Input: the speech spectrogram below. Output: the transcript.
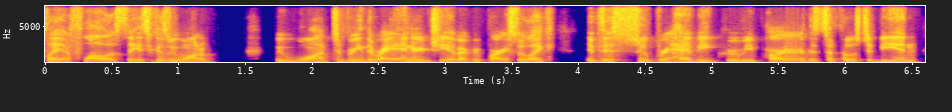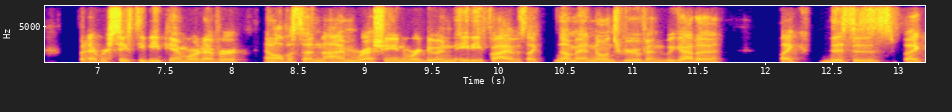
play it flawlessly. It's because we want to we want to bring the right energy of every part. So like if this super heavy groovy part that's supposed to be in whatever 60 BPM or whatever, and all of a sudden I'm rushing and we're doing 85, it's like, no man, no one's grooving. We gotta like this is like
